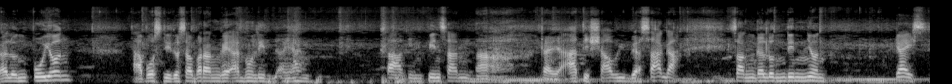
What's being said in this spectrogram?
galon po yun. Tapos dito sa barangay Anulid, ayan, sa aking pinsan na kay Ate Shawi Biasaga. Isang galon din yun. Guys,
